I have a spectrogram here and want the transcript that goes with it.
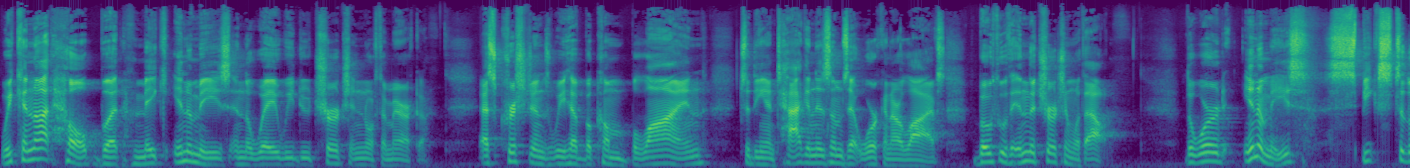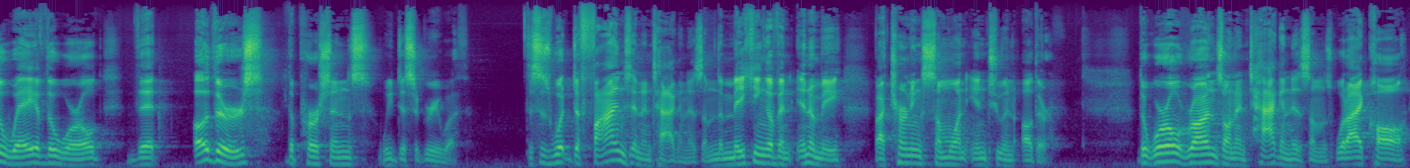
We cannot help but make enemies in the way we do church in North America. As Christians, we have become blind to the antagonisms at work in our lives, both within the church and without. The word enemies speaks to the way of the world that others the persons we disagree with. This is what defines an antagonism, the making of an enemy by turning someone into an other. The world runs on antagonisms, what I call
